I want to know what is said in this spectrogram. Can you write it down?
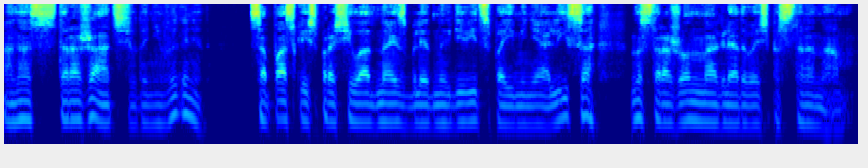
«А нас сторожа отсюда не выгонят?» — с опаской спросила одна из бледных девиц по имени Алиса, настороженно оглядываясь по сторонам.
